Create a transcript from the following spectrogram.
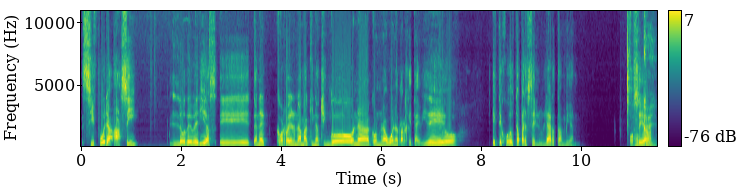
si fuera así, lo deberías eh, tener correr en una máquina chingona, con una buena tarjeta de video. Este juego está para celular también. O sea,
